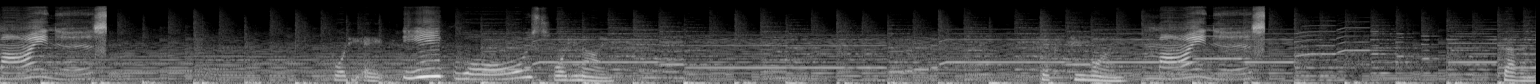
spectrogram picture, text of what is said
minus 48, equals 49. 61, minus 7,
